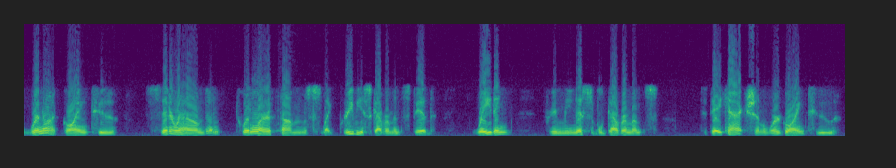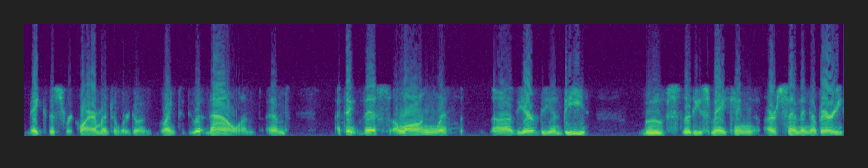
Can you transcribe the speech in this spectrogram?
we're not going to sit around and twiddle our thumbs like previous governments did, waiting for municipal governments to take action. We're going to make this requirement, and we're going going to do it now. And and I think this, along with uh, the Airbnb moves that he's making, are sending a very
